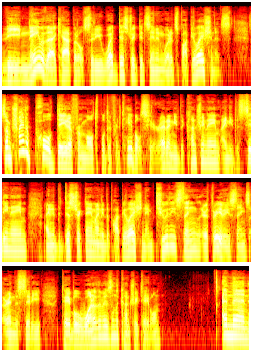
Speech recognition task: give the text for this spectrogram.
the name of that capital city, what district it's in, and what its population is. So I'm trying to pull data from multiple different tables here, right? I need the country name, I need the city name, I need the district name, I need the population name. Two of these things, or three of these things, are in the city table. One of them is in the country table. And then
